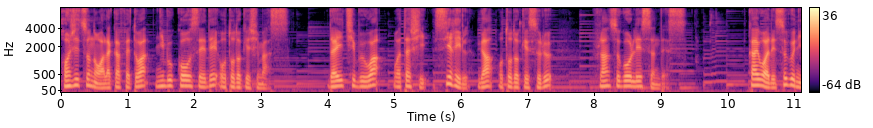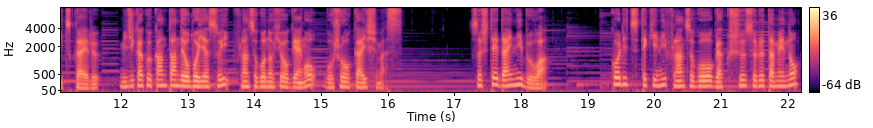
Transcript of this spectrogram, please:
本日のアラカフェとは2部構成でお届けします。第1部は私、シリルがお届けするフランス語レッスンです。会話ですぐに使える短く簡単で覚えやすいフランス語の表現をご紹介します。そして第2部は効率的にフランス語を学習するための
